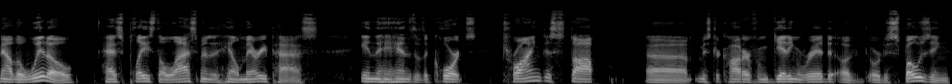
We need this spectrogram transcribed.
Now the widow has placed a last-minute hail mary pass in the hands of the courts, trying to stop uh, Mr. Khadr from getting rid of or disposing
